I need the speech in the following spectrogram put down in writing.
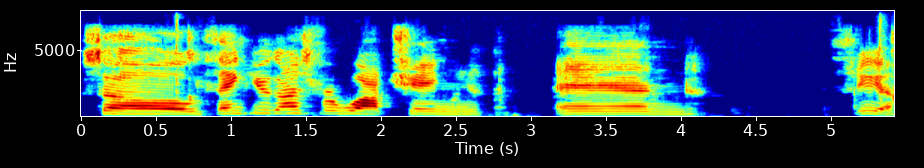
So, thank you guys for watching, and see ya.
